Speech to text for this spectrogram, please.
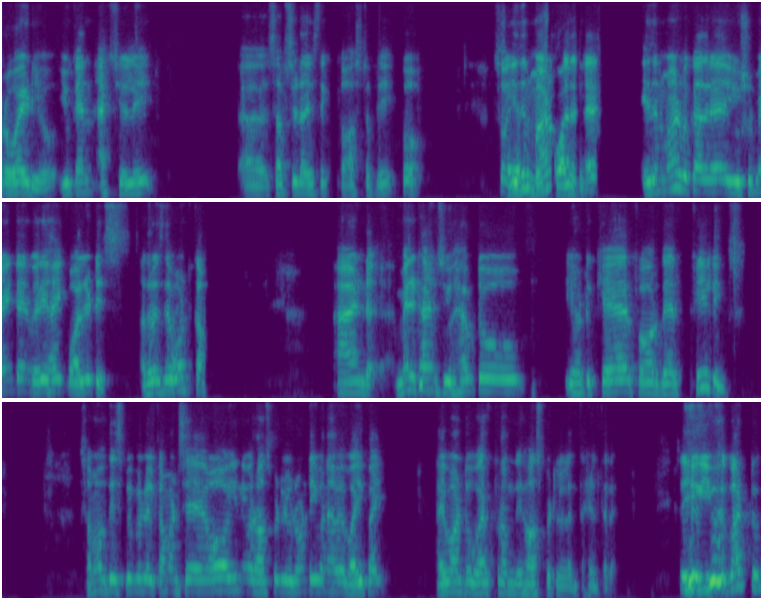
ಪ್ರೊವೈಡ್ ಯು ಯು ಕ್ಯಾನ್ ಆಕ್ಚುಲಿ ಸಬ್ಸಿಡೈಸ್ ದಿ ಕಾಸ್ಟ್ ಆಫ್ ದಿ ಪೋ ಸೊ So you have ಇದನ್ನ to build quality. ಮಾಡಬೇಕಾದ್ರೆ ಇದನ್ನ ಮಾಡ್ಬೇಕಾದ್ರೆ ಯು ಶುಡ್ ಮೈಂಟೈನ್ ವೆರಿ ಹೈ ಕ್ವಾಲಿಟೀಸ್ ಅದರ್ವೈಸ್ ದೇ Right. ವೋಂಟ್ ಕಮ್ and many times you have to you have to care for their feelings Some of these people will come and say, Oh, in your hospital, you don't even have a Wi Fi. I want to work from the hospital and the health therapy. So you, you have got to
